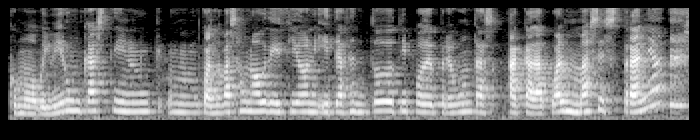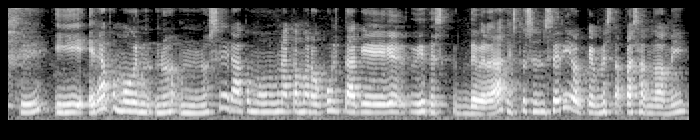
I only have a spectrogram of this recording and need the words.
como vivir un casting mm, cuando vas a una audición y te hacen todo tipo de preguntas a cada cual más extraña. ¿Sí? Y era como, no, no, sé, era como una cámara oculta que dices, ¿de verdad esto es en serio? ¿Qué me está pasando a mí?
